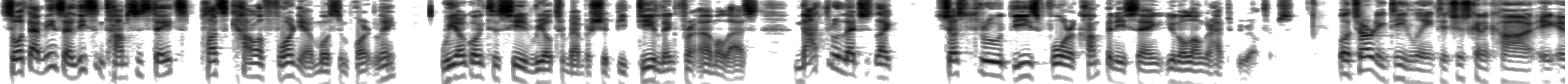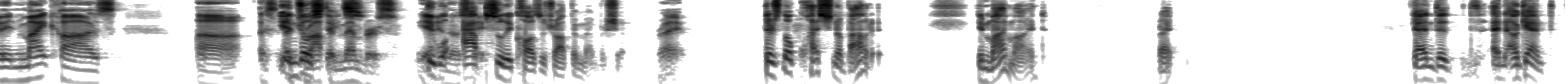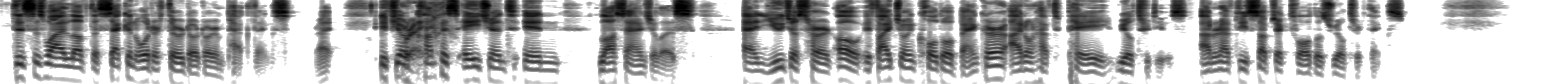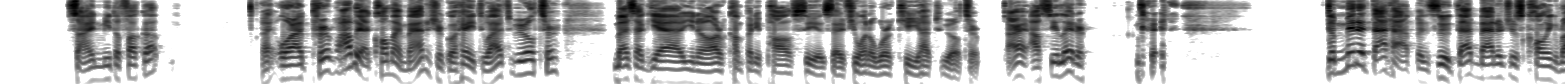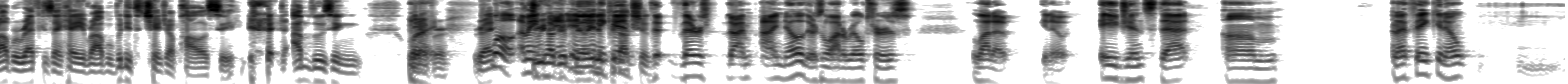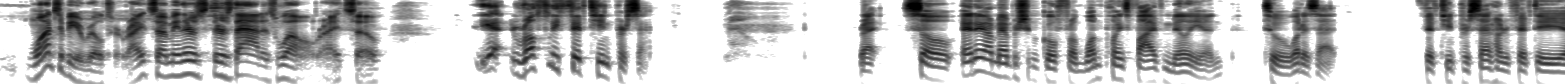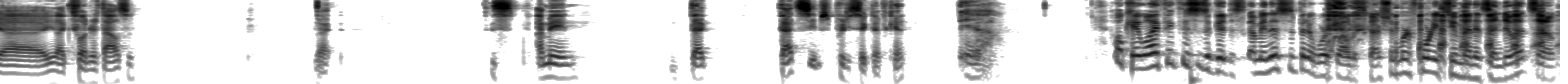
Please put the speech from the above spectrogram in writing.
So what that means, at least in Thompson states, plus California, most importantly, we are going to see realtor membership be delinked from MLS, not through legis- like just through these four companies saying you no longer have to be realtors. Well, it's already delinked. It's just going to cause. It, it might cause uh, a, a In those drop in members. Yeah, it in will those states. absolutely cause a drop in membership. Right. There's no question about it, in my mind. Right. And the, and again, this is why I love the second order, third order impact things. Right. If you're Right. a Compass agent in Los Angeles and you just heard, oh, if I join Coldwell Banker, I don't have to pay realtor dues. I don't have to be subject to all those realtor things. Sign me the fuck up. Right? Or I pr- probably I call my manager, go, hey, do I have to be a realtor? Man's like, yeah, you know, our company policy is that if you want to work here, you have to be a realtor. All right, I'll see you later. the minute that happens, dude, that manager's calling Robert Reffkin, like, hey, Robert, we need to change our policy. I'm losing whatever, right? Well, I mean, 300 and, million and in again, production. th- there's I'm, I know there's a lot of realtors, a lot of you know agents that, um, and I think you know want to be a realtor, right? So I mean, there's there's that as well, right? So Yeah, roughly 15%. Right. So NAR membership will go from 1.5 million to what is that? 15%, 150, uh, like 200,000? Right. It's- I mean, that that seems pretty significant. yeah. Okay, well, I think this is a good. Dis- I mean, this has been a worthwhile discussion. We're 42 minutes into it, so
